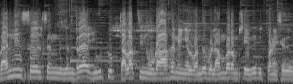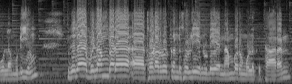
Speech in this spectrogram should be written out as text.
வன்னி சேல்ஸ் என்கின்ற யூடியூப் தளத்தினூடாக நீங்கள் வந்து விளம்பரம் செய்து விற்பனை செய்து கொள்ள முடியும். இதில் விளம்பர தொடர்புக்குன்னு சொல்லி என்னுடைய நம்பர் உங்களுக்கு தாரன்.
